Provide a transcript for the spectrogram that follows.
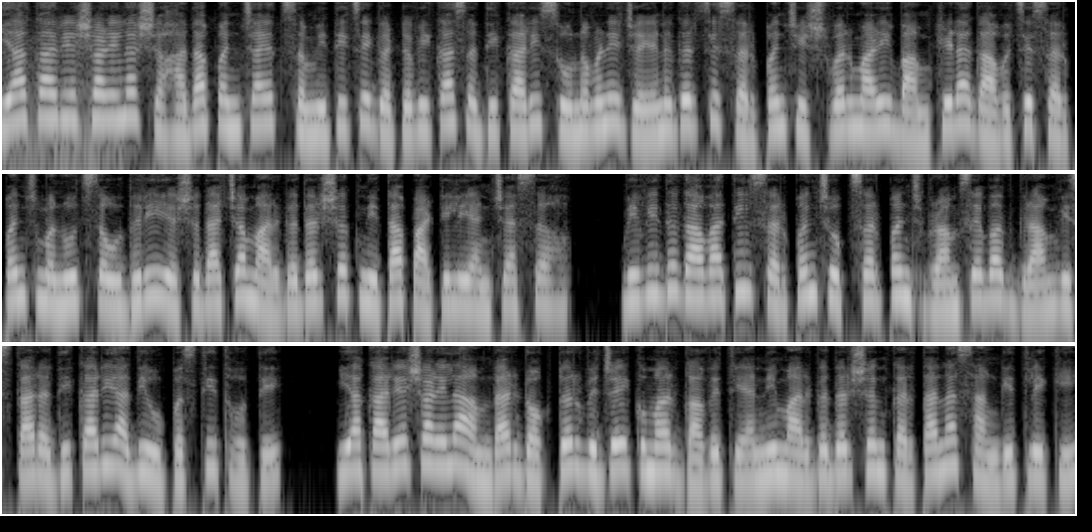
या कार्यशाळेला शहादा पंचायत समितीचे गटविकास अधिकारी सोनवणे जयनगरचे सरपंच ईश्वरमाळी बामखेडा गावचे सरपंच मनोज चौधरी यशदाच्या मार्गदर्शक नीता पाटील यांच्यासह विविध गावातील सरपंच उपसरपंच ग्रामसेवक ग्रामविस्तार अधिकारी आदी उपस्थित होते. या कार्यशाळेला आमदार डॉक्टर विजयकुमार गावित यांनी मार्गदर्शन करताना सांगितले की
